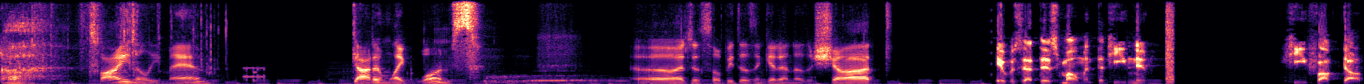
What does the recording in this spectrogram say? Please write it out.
Ah, finally, man. Got him like once. Uh, I just hope he doesn't get another shot. It was at this moment that he knew. He fucked up.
